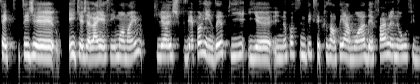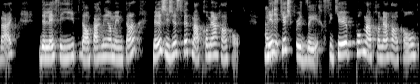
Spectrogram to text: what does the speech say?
Fait que, tu sais, je... et que je l'ai essayé moi-même. Puis là, je pouvais pas rien dire. Puis il y a une opportunité qui s'est présentée à moi de faire le neurofeedback, de l'essayer, puis d'en parler en même temps. Mais là, j'ai juste fait ma première rencontre. Mais ce que je peux dire, c'est que pour ma première rencontre,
